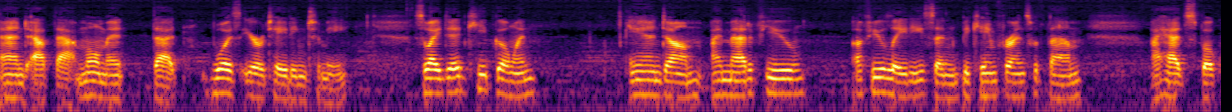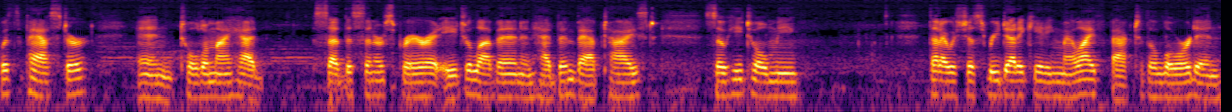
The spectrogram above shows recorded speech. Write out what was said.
And at that moment, that was irritating to me. So I did keep going. And um, I met a few, a few ladies and became friends with them. I had spoke with the pastor and told him I had said the sinner's prayer at age 11 and had been baptized. So he told me that I was just rededicating my life back to the Lord, and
